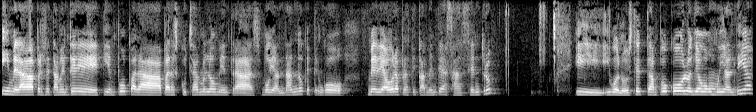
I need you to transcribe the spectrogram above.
Y me da perfectamente tiempo para, para escuchármelo mientras voy andando, que tengo media hora prácticamente hasta el centro. Y, bueno, este tampoco lo llevo muy al día,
